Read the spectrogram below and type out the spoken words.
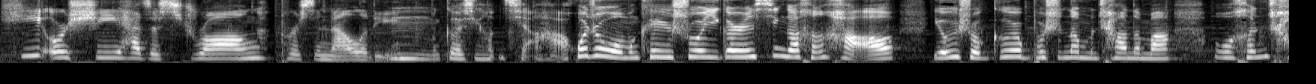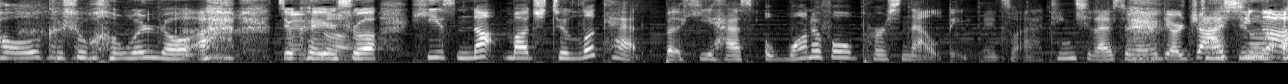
he or she has a strong personality。嗯，个性很强哈，或者我们可以说一个人性格很好。有一首歌不是那么唱的吗？我很丑，可是我很温柔啊，就可以说 he's not much to look at, but he has a wonderful personality。没错，啊，听起来虽然有点扎心啊，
